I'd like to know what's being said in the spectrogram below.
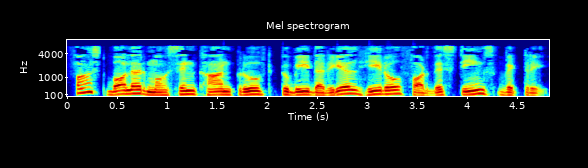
Fast bowler Mohsin Khan proved to be the real hero for this team's victory.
